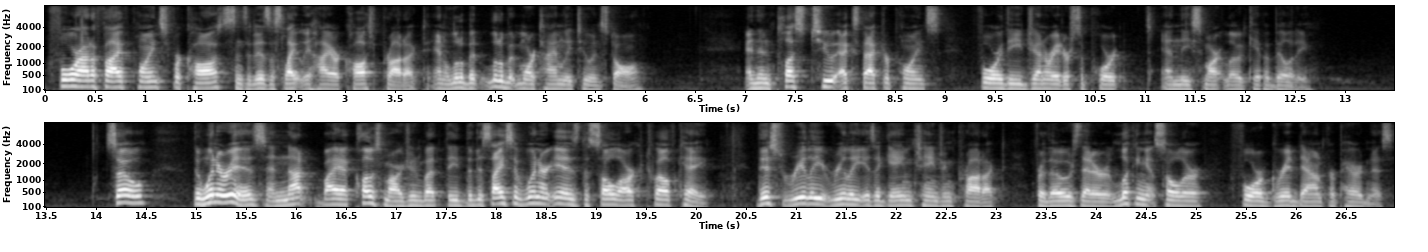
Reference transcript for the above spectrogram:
Four out of five points for cost, since it is a slightly higher cost product and a little bit, little bit more timely to install. And then plus two X Factor points for the generator support and the smart load capability. So the winner is, and not by a close margin, but the, the decisive winner is the Sol-Ark 12K. This really, really is a game-changing product for those that are looking at solar for grid down preparedness.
